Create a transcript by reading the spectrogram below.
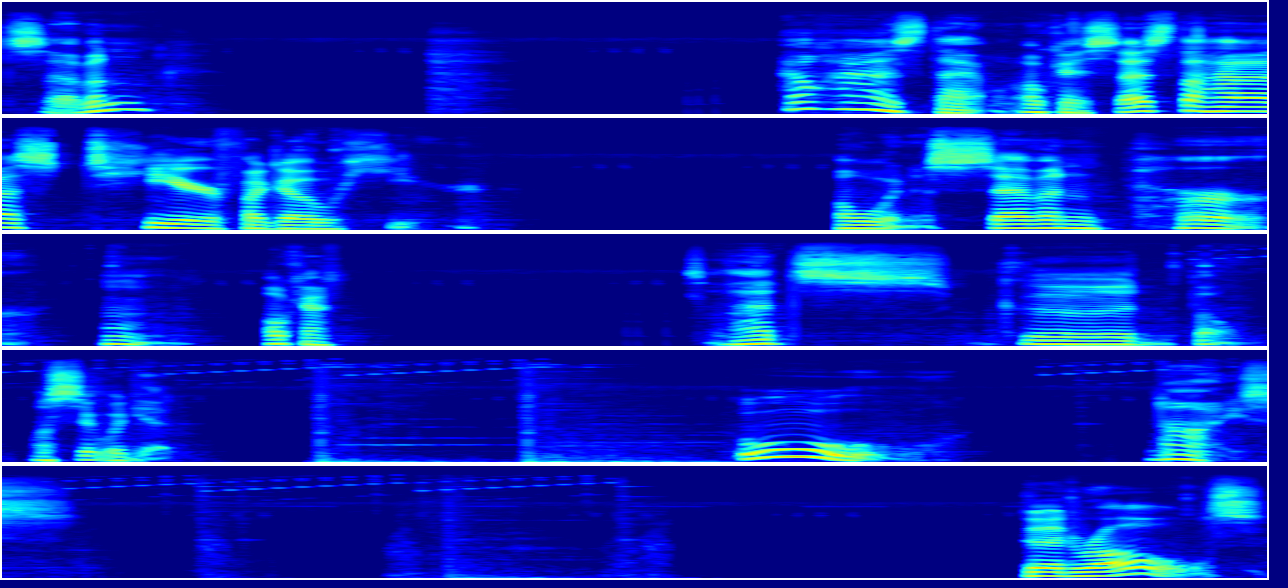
Seven. How high is that? Okay, so that's the highest here if I go here. Oh, and a seven per. Hmm. Okay. So that's good. Boom. Let's see what we get. Ooh. Nice. Good rolls.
